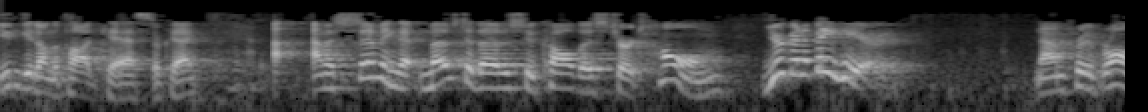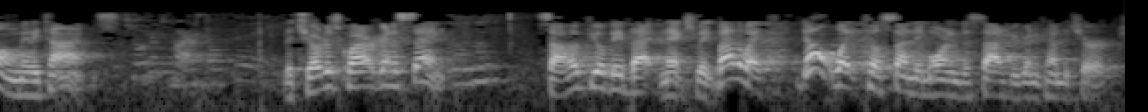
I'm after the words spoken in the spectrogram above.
You can get on the podcast, okay? I, I'm assuming that most of those who call this church home, you're going to be here. Now, I'm proved wrong many times. The children's choir are going to sing. Mm-hmm. So I hope you'll be back next week. By the way, don't wait till Sunday morning to decide if you're going to come to church.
